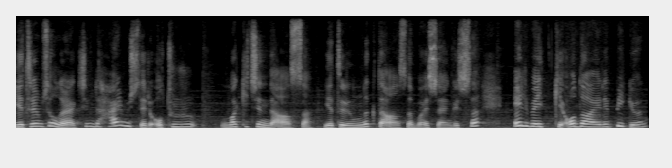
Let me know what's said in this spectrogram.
Yatırımcı olarak şimdi her müşteri oturmak için de alsa, yatırımlık da alsa başlangıçta elbet ki o daire bir gün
